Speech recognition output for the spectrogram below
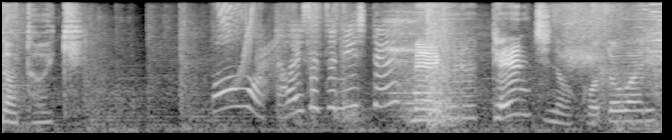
の吐息。本を大切にして。巡る天地の断り。フ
